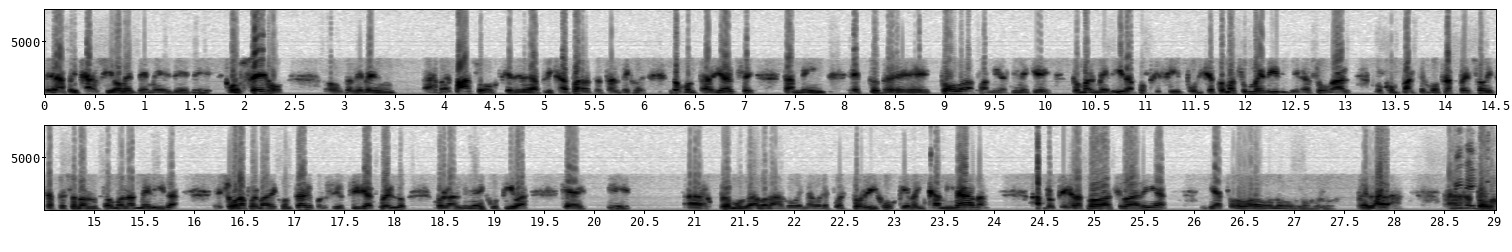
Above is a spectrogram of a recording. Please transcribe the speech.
eh, aplicaciones de, de, de consejos donde deben pasos que deben aplicar para tratar de no contagiarse. También esto de, toda la familia tiene que tomar medidas, porque si el policía toma sus medidas y llega a su hogar o comparte con otras personas y esas personas no toman las medidas, eso es una forma de contagio. Por eso yo estoy de acuerdo con la línea ejecutiva que ha promulgado la gobernadora de Puerto Rico, que va encaminada a proteger a toda la ciudadanía y a todos los, ¿verdad? A, todos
